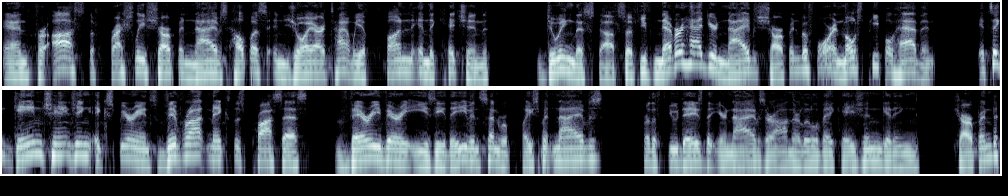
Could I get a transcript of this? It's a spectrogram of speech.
And for us, the freshly sharpened knives help us enjoy our time. We have fun in the kitchen doing this stuff. So if you've never had your knives sharpened before, and most people haven't, it's a game changing experience. Vivront makes this process very, very easy. They even send replacement knives for the few days that your knives are on their little vacation getting sharpened.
